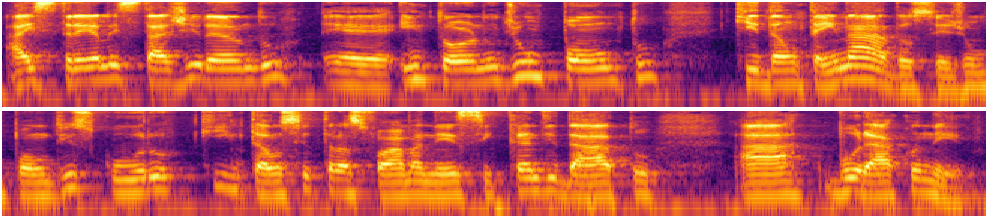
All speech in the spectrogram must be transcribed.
a estrela está girando é, em torno de um ponto que não tem nada, ou seja, um ponto escuro que então se transforma nesse candidato a buraco negro.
